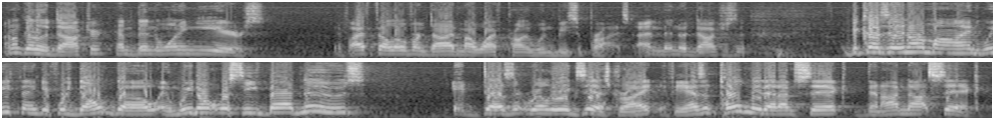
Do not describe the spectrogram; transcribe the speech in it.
I don't go to the doctor. Haven't been to one in years. If I fell over and died, my wife probably wouldn't be surprised. I haven't been to a doctor since. Because in our mind, we think if we don't go and we don't receive bad news, it doesn't really exist, right? If he hasn't told me that I'm sick, then I'm not sick.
